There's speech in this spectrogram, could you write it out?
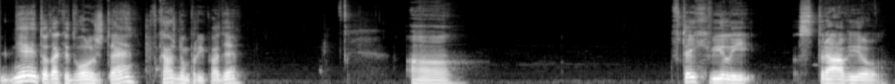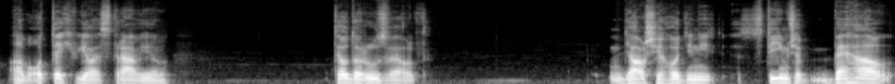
Nie je to také dôležité, v každom prípade. A v tej chvíli strávil, alebo od tej chvíle strávil Theodore Roosevelt ďalšie hodiny s tým, že behal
